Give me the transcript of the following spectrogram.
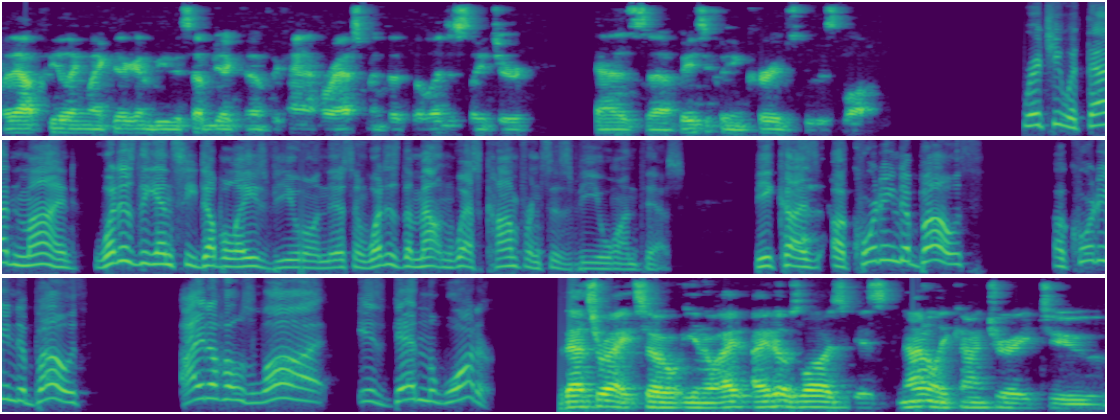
without feeling like they're going to be the subject of the kind of harassment that the legislature has uh, basically encouraged through this law. Richie, with that in mind, what is the NCAA's view on this, and what is the Mountain West Conference's view on this? Because according to both, according to both, Idaho's law is dead in the water. That's right. So you know, Idaho's law is, is not only contrary to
